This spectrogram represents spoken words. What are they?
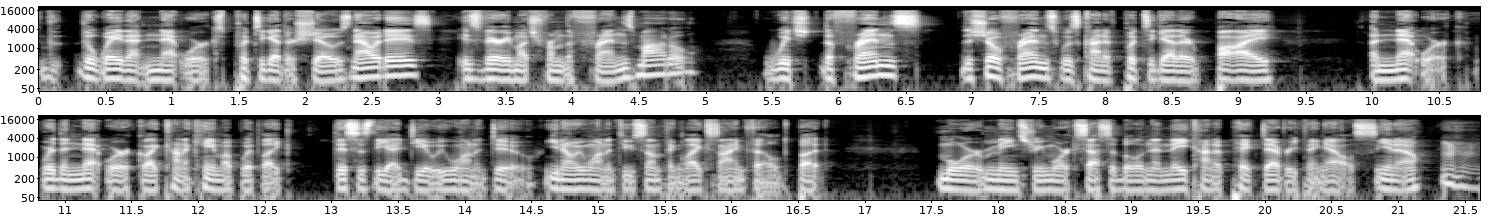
th- the way that networks put together shows nowadays is very much from the Friends model, which the Friends the show Friends was kind of put together by a network where the network like kind of came up with like this is the idea we want to do. You know, we want to do something like Seinfeld but more mainstream, more accessible and then they kind of picked everything else, you know? Mm-hmm.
